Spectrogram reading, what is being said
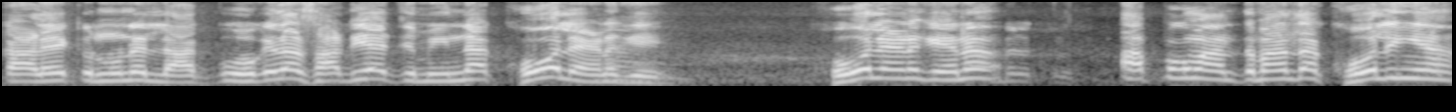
ਕਾਲੇ ਕਾਨੂੰਨ ਲਾਗੂ ਹੋ ਗਏ ਤਾਂ ਸਾਡੀਆਂ ਜ਼ਮੀਨਾਂ ਖੋਹ ਲੈਣਗੇ। ਖੋਹ ਲੈਣਗੇ ਨਾ ਆ ਭਗਵੰਤ ਮਾਨ ਦਾ ਖੋਹ ਲੀਆਂ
